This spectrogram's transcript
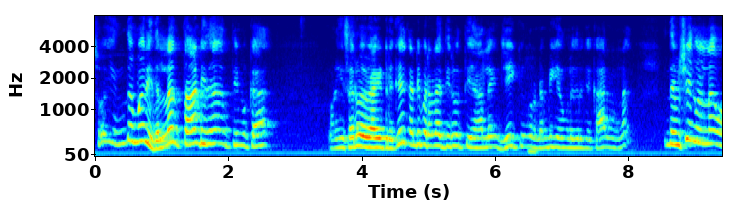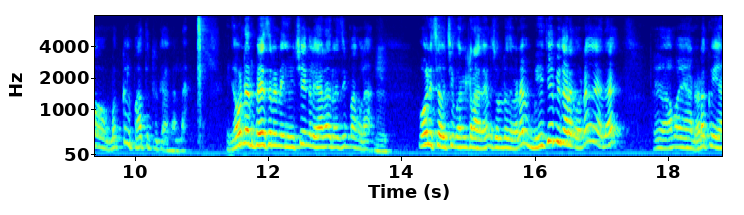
ஸோ இந்த மாதிரி இதெல்லாம் தாண்டி தான் திமுக நீங்கள் சர்வே ஆகிட்டு இருக்கு. கண்டிப்பாக ரெண்டாயிரத்தி இருபத்தி ஆறுலேயும் ஜெயிக்குங்கிற நம்பிக்கை அவங்களுக்கு இருக்க. காரணம்னா இந்த விஷயங்கள் எல்லாம் மக்கள் பார்த்துட்டு இருக்காங்கல்ல. கவர்னர் பேசுகிற இன்னைக்கு விஷயங்கள் யாராவது ரசிப்பாங்களா. போலீஸை வச்சு மிரட்டுறாங்கன்னு சொல்கிறது வேணா பிஜேபிக்காரங்க வேணா அதை ஆமாய்யா நடக்கும்யா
